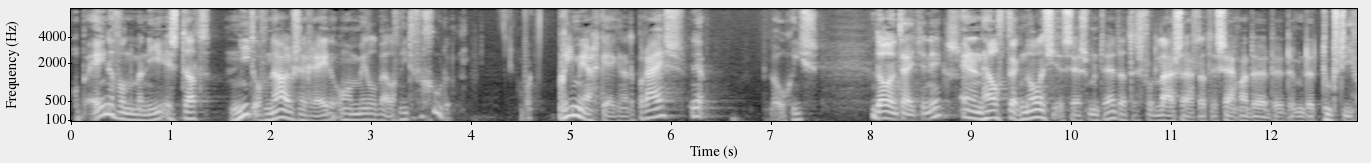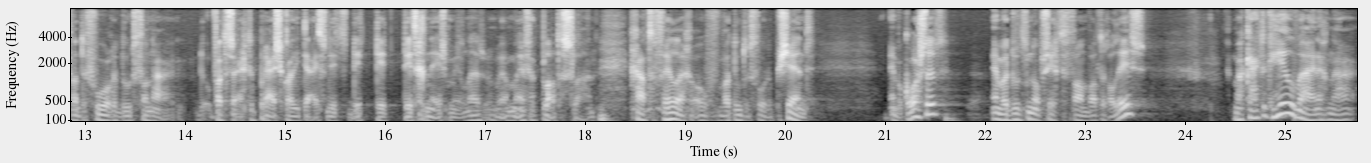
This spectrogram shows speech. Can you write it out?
Op een of andere manier is dat niet of nauwelijks een reden om een middel wel of niet te vergoeden. Er wordt primair gekeken naar de prijs. Ja. Logisch. Dan een tijdje niks. En een Health Technology Assessment, hè, dat is voor de luisteraars, dat is zeg maar de, de, de, de toets die je van tevoren doet van nou, wat is eigenlijk de prijskwaliteit van dit, dit, dit, dit geneesmiddel. Hè, om even plat te slaan. Gaat er heel erg over wat doet het voor de patiënt en wat kost het en wat doet het ten opzichte van wat er al is. Maar kijkt ook heel weinig naar,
